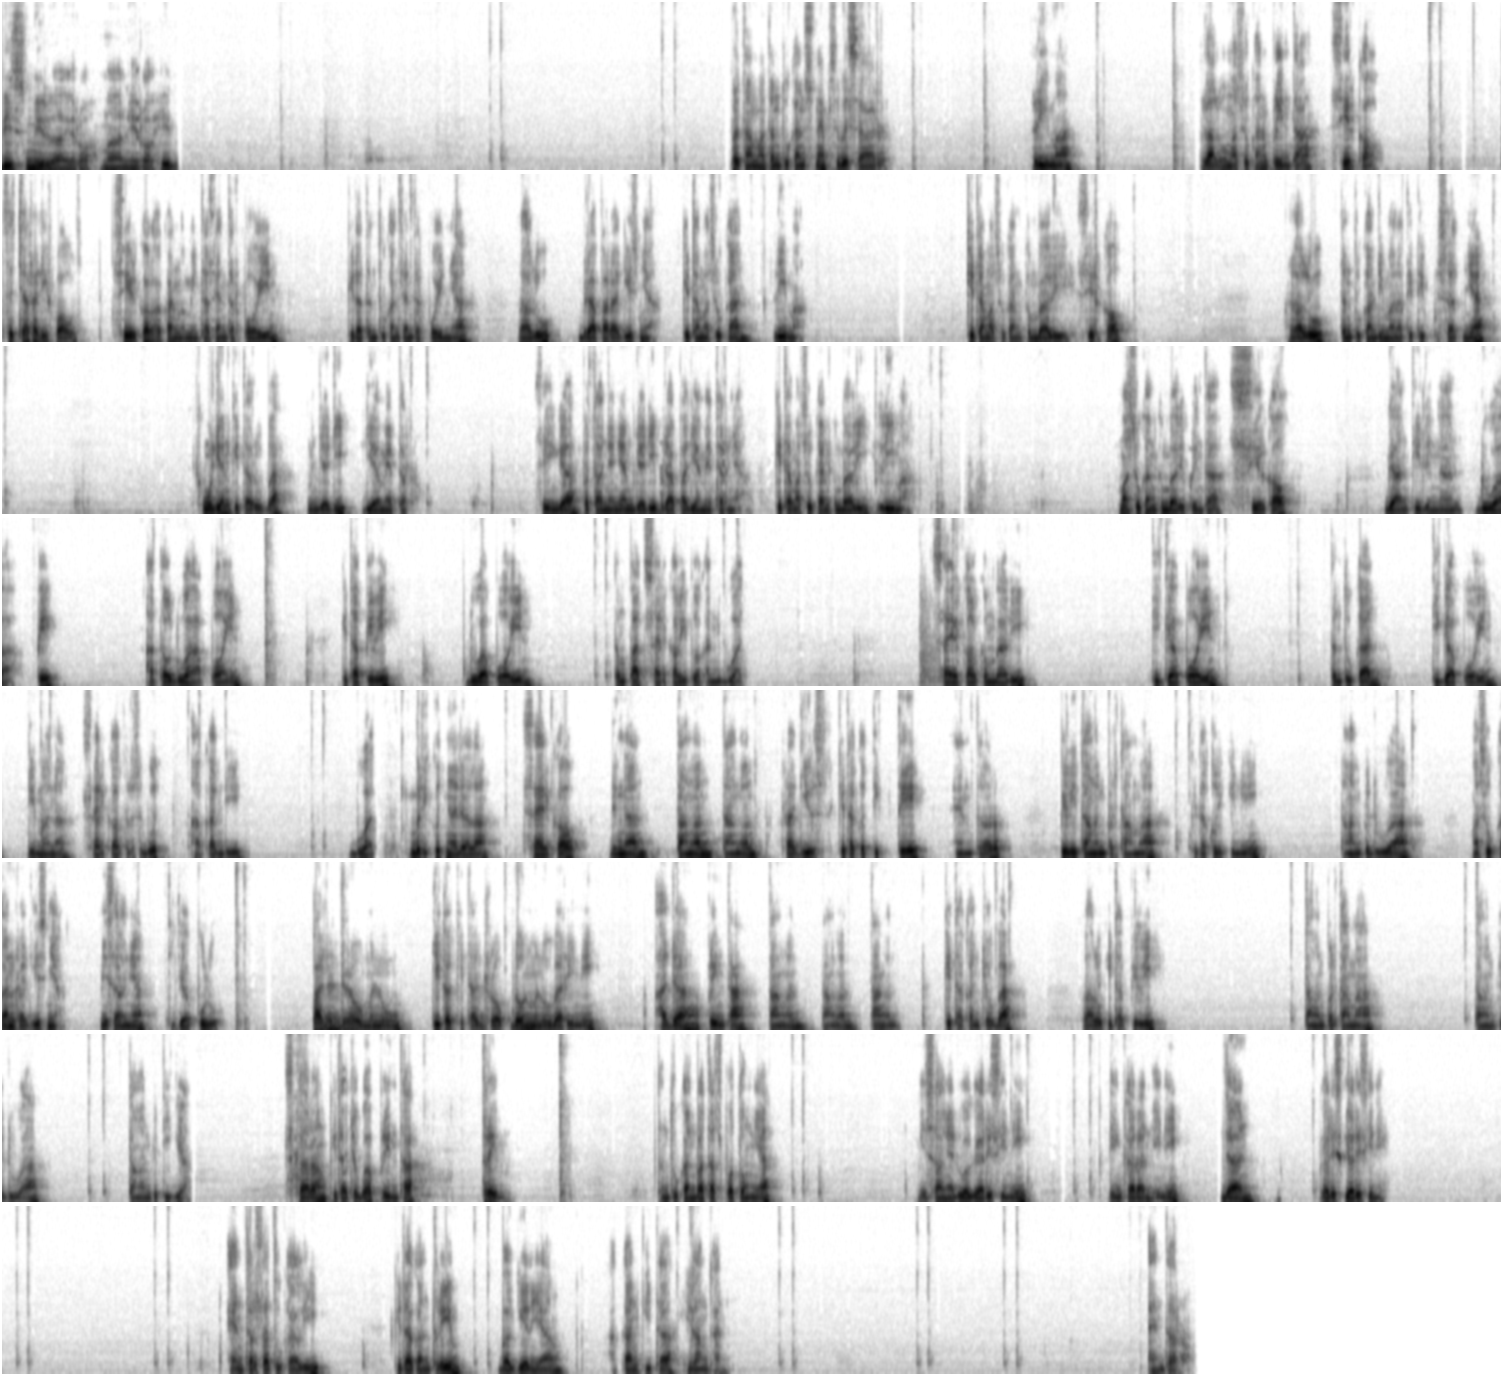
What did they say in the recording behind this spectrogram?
Bismillahirrahmanirrahim. Pertama tentukan snap sebesar 5, lalu masukkan perintah circle. Secara default, circle akan meminta center point, kita tentukan center pointnya, lalu berapa radiusnya, kita masukkan 5. Kita masukkan kembali circle, lalu tentukan di mana titik pusatnya, kemudian kita rubah menjadi diameter. Sehingga pertanyaannya menjadi berapa diameternya. Kita masukkan kembali 5. Masukkan kembali perintah circle. Ganti dengan 2P atau 2 poin. Kita pilih 2 poin tempat circle itu akan dibuat. Circle kembali 3 poin. Tentukan 3 poin di mana circle tersebut akan dibuat. Berikutnya adalah circle dengan tangan-tangan radius. Kita ketik T, enter, pilih tangan pertama, kita klik ini, tangan kedua, masukkan radiusnya, misalnya 30. Pada draw menu, jika kita drop down menu bar ini, ada perintah tangan, tangan, tangan. Kita akan coba, lalu kita pilih tangan pertama, tangan kedua, tangan ketiga. Sekarang kita coba perintah trim. Tentukan batas potongnya. Misalnya dua garis ini lingkaran ini dan garis-garis ini. Enter satu kali. Kita akan trim bagian yang akan kita hilangkan. Enter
